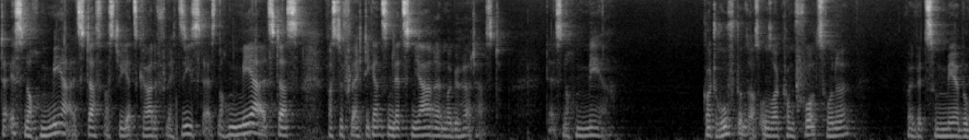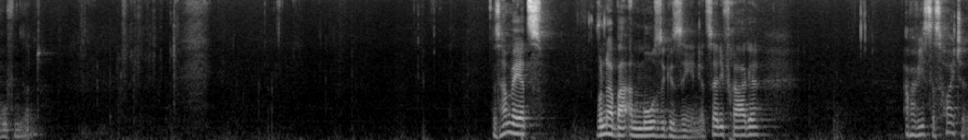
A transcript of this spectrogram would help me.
Da ist noch mehr als das, was du jetzt gerade vielleicht siehst. Da ist noch mehr als das, was du vielleicht die ganzen letzten Jahre immer gehört hast. Da ist noch mehr. Gott ruft uns aus unserer Komfortzone, weil wir zu mehr berufen sind. Das haben wir jetzt wunderbar an Mose gesehen. Jetzt ist ja die Frage, aber wie ist das heute?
